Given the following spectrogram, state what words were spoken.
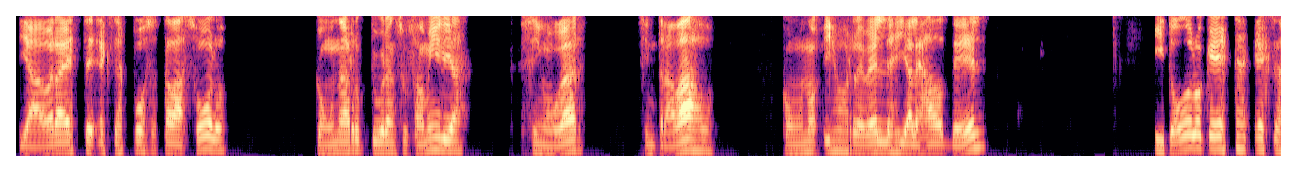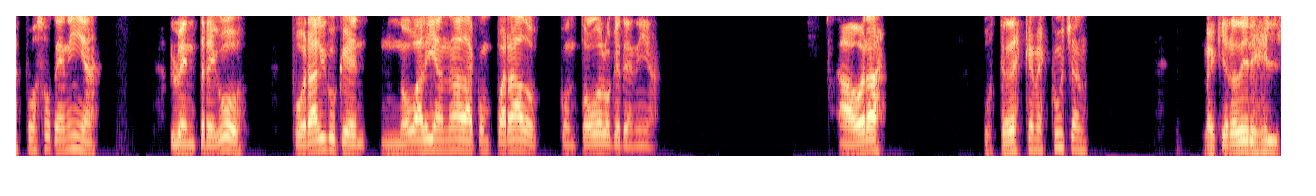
Y ahora este ex esposo estaba solo, con una ruptura en su familia, sin hogar, sin trabajo, con unos hijos rebeldes y alejados de él. Y todo lo que este ex esposo tenía, lo entregó por algo que no valía nada comparado con todo lo que tenía. Ahora, ustedes que me escuchan, me quiero dirigir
